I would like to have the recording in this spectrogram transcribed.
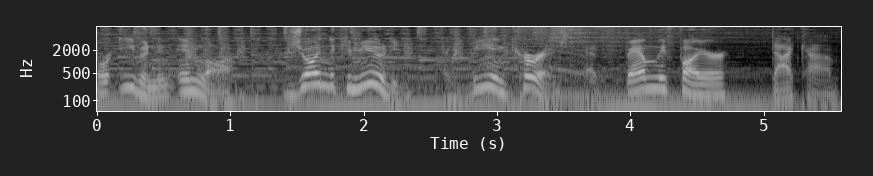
or even an in law. Join the community and be encouraged at FamilyFire.com.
